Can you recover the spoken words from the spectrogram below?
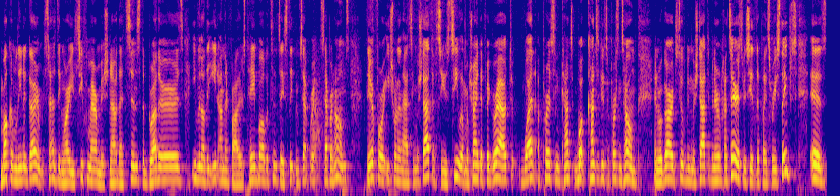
Malkam Lina Garm. Says the Gemara. You see from our Mishnah that since the brothers, even though they eat on their father's table, but since they sleep in separate separate homes, therefore each one of them has to be. So you see when we're trying to figure out what a person what constitutes a person's home in regards to being mishtatif and erev chatzeres, we see that the place where he sleeps is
